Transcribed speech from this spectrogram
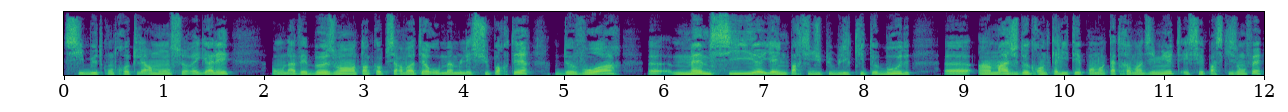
6 buts contre Clermont, se régaler. On avait besoin en tant qu'observateur ou même les supporters de voir, euh, même si euh, y a une partie du public qui te boude, euh, un match de grande qualité pendant 90 minutes, et c'est pas ce qu'ils ont fait.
